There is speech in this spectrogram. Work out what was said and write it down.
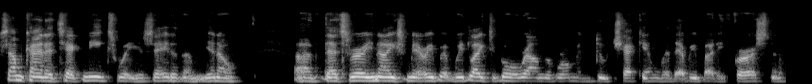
some kind of techniques where you say to them, you know, uh, that's very nice, Mary, but we'd like to go around the room and do check in with everybody first, and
